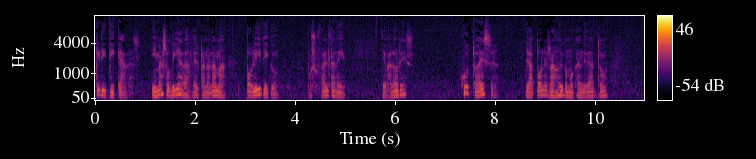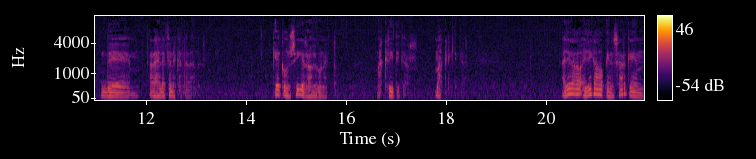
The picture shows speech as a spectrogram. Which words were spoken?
criticadas y más odiadas del panorama político por su falta de, de valores, justo a esa la pone Rajoy como candidato de, a las elecciones catalanas. ¿Qué consigue Rajoy con esto? Más críticas, más críticas. He llegado a pensar que,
